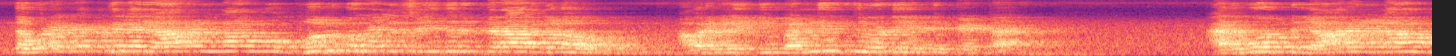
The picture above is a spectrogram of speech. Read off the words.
இந்த உலகத்தில் யாரெல்லாம் புல்முகள் செய்திருக்கிறார்களோ அவர்களை நீ மன்னித்து விடு என்று கேட்டார். அதுபோன்று யாரெல்லாம்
